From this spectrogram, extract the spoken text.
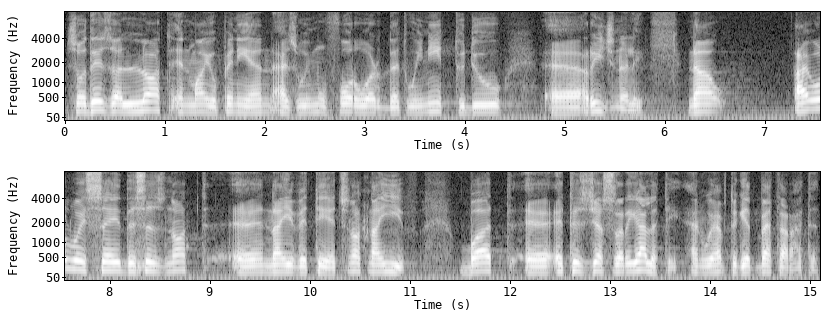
So there's a lot, in my opinion, as we move forward that we need to do uh, regionally. Now, I always say this is not uh, naivete, it's not naive, but uh, it is just the reality, and we have to get better at it.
